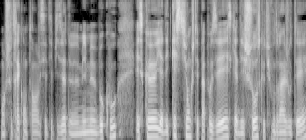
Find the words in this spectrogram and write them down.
Bon, je suis très content. Cet épisode euh, m'émeut beaucoup. Est-ce qu'il y a des questions que je t'ai pas posées? Est-ce qu'il y a des choses que tu voudrais ajouter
